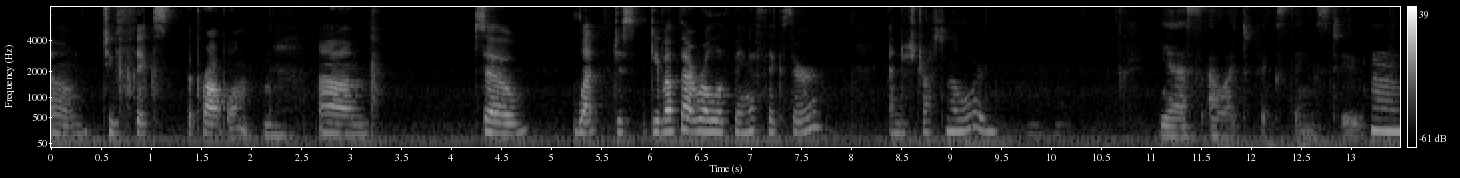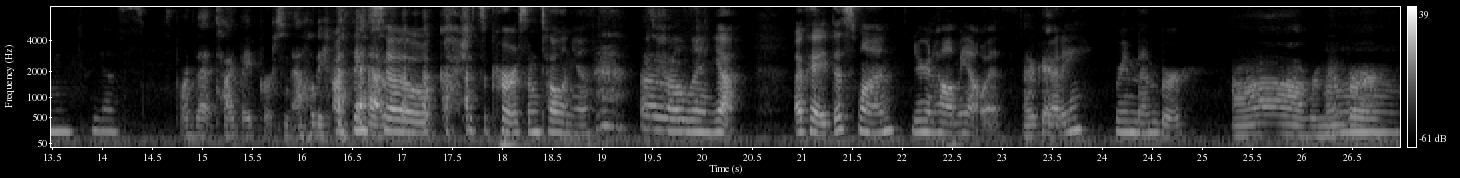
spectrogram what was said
own to fix the problem. Mhm. Um, so let just give up that role of being a fixer, and just trust in the Lord. Yes, I like to fix things too. Hmm. Yes. Part of that type A personality. I think have. so. Gosh, it's a curse. I'm telling you. Oh, Helen, yeah. Okay, this one you're gonna help me out with. okay. Ready? Remember. Ah, remember. Ah.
